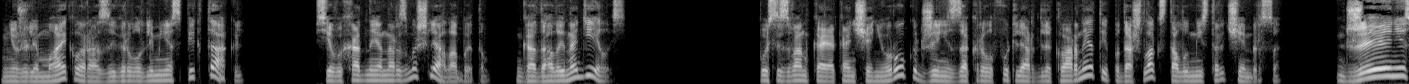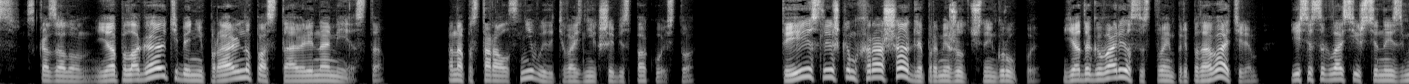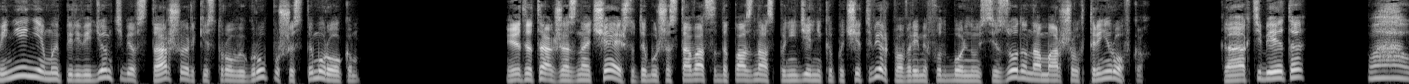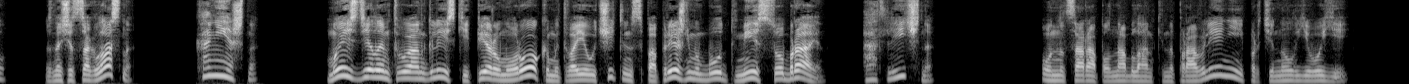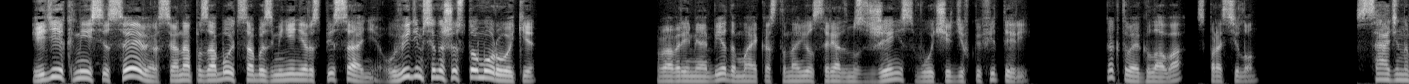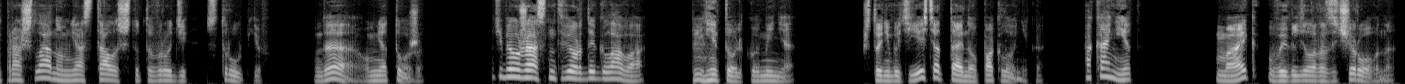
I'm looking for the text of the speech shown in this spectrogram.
Неужели Майкл разыгрывал для меня спектакль? Все выходные она размышляла об этом, гадала и надеялась. После звонка и окончания урока Дженнис закрыла футляр для кларнета и подошла к столу мистера Чемберса. «Дженнис», — сказал он, — «я полагаю, тебя неправильно поставили на место». Она постаралась не выдать возникшее беспокойство. «Ты слишком хороша для промежуточной группы. Я договорился с твоим преподавателем. Если согласишься на изменения, мы переведем тебя в старшую оркестровую группу шестым уроком. Это также означает, что ты будешь оставаться допоздна с понедельника по четверг во время футбольного сезона на маршевых тренировках. Как тебе это? Вау. Значит, согласна? Конечно. Мы сделаем твой английский первым уроком, и твоей учительницей по-прежнему будут мисс О'Брайен. Отлично. Он нацарапал на бланке направление и протянул его ей. «Иди к миссис Эверс, и она позаботится об изменении расписания. Увидимся на шестом уроке». Во время обеда Майк остановился рядом с Дженнис в очереди в кафетерий. «Как твоя голова?» — спросил он. «Ссадина прошла, но у меня осталось что-то вроде струпьев». «Да, у меня тоже». «У тебя ужасно твердая голова». «Не только у меня. Что-нибудь есть от тайного поклонника?» «Пока нет». Майк выглядел разочарованно.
